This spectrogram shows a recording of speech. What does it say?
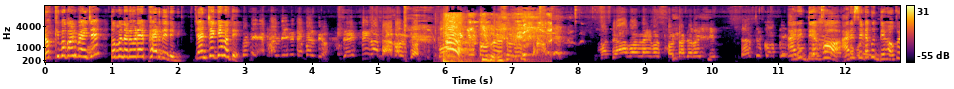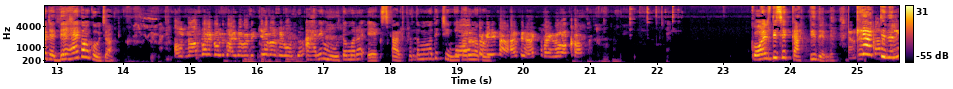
ରଖିବ କଣ ପାଇଁ ଯେ ତମ ନାରେ ଗୋଟେ ଏଫଆଇଆର ଦେଇଦେବି ଜାଣିଛ କିଏ ମତେ আরে দেহ আরে সেটাকু দেহ কহ দেহ কଣ କହୁଛ ଆରେ ମୁଁ ତମର ଏକ୍ସ ଗାର୍ଲଫ୍ରେଣ୍ଡ ତମେ ମତେ ଚିହ୍ନି ପାରୁନ କଲ୍ଟି ସେ କାଟିଦେଲେ କାଟିଦେଲେ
